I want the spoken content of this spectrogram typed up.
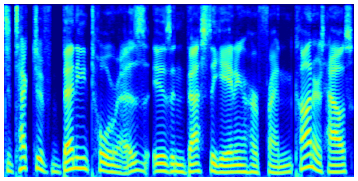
Detective Benny Torres is investigating her friend Connor's house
